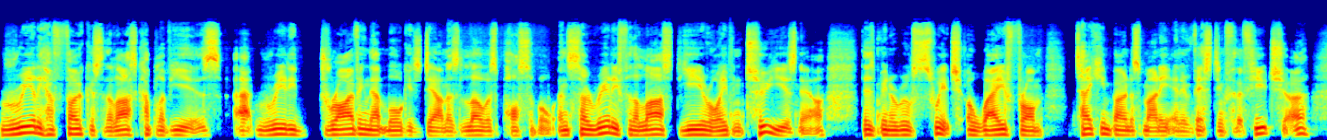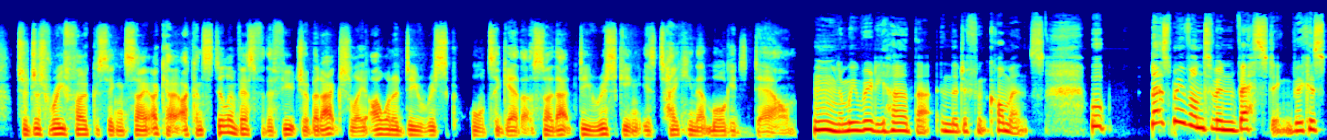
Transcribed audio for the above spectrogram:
really have focused in the last couple of years at really driving that mortgage down as low as possible. And so, really, for the last year or even two years now, there's been a real switch away from taking bonus money and investing for the future to just refocusing and saying, okay, I can still invest for the future, but actually, I want to de risk altogether. So, that de risking is taking that mortgage down. Mm, and we really heard that in the different comments. Well, let's move on to investing because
